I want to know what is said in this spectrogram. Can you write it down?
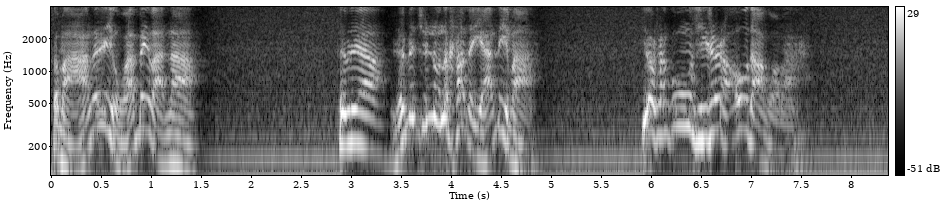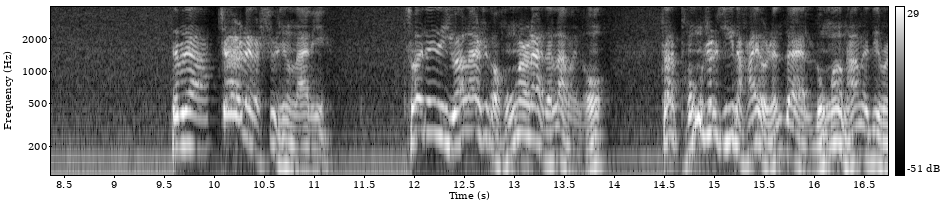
干嘛呢？这有完没完呢？对不对啊？人民群众都看在眼里嘛，要上公共汽车上殴打我们，对不对啊？这是这个事情来历。所以呢，原来是个红二代的烂尾楼，在同时期呢，还有人在龙王堂这地方，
